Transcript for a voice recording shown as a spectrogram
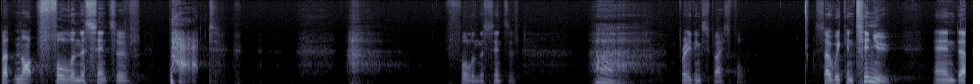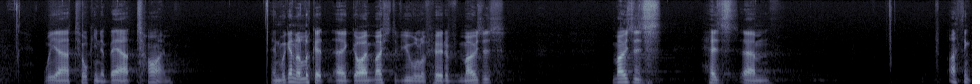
but not full in the sense of packed. full in the sense of ah, breathing space full. So we continue, and uh, we are talking about time. And we're going to look at a guy most of you will have heard of Moses. Moses has, um, I think,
